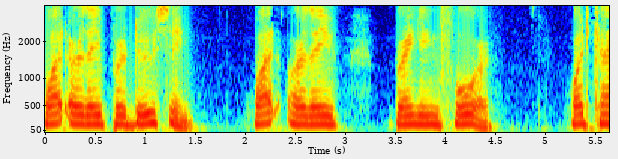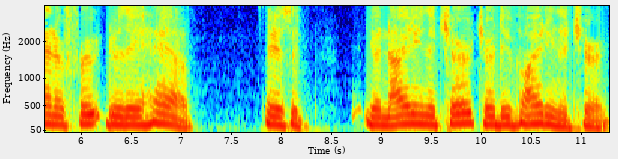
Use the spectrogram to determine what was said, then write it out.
What are they producing? What are they bringing forth? What kind of fruit do they have? Is it uniting the church or dividing the church?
